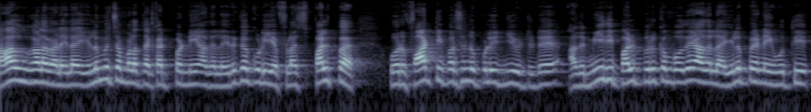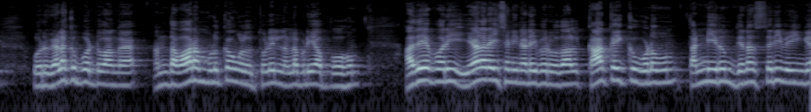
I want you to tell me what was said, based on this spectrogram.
ராகு கால வேலையில் எலுமிச்சம்பழத்தை கட் பண்ணி அதில் இருக்கக்கூடிய ஃப்ளஷ் பல்ப்பை ஒரு ஃபார்ட்டி பர்சன்ட் புளிஞ்சு விட்டுட்டு அது மீதி பல்ப் இருக்கும்போதே அதில் இழுப்பு எண்ணெய் ஊற்றி ஒரு விளக்கு போட்டுவாங்க. அந்த வாரம் முழுக்க உங்களுக்கு தொழில் நல்லபடியாக போகும். அதே மாதிரி ஏழரை சனி நடைபெறுவதால் காக்கைக்கு உணவும் தண்ணீரும் தினசரி வைங்க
